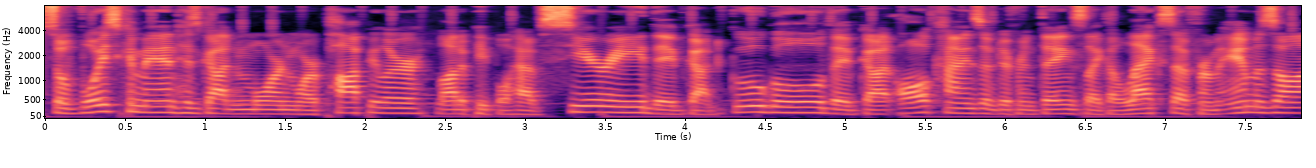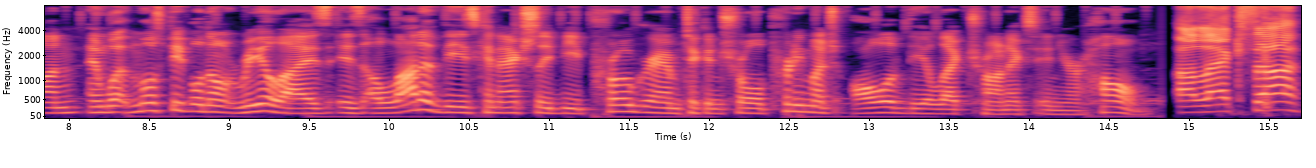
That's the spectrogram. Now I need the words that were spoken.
So voice command has gotten more and more popular. A lot of people have Siri, they've got Google, they've got all kinds of different things like Alexa from Amazon. And what most people don't realize is a lot of these can actually be programmed to control pretty much all of the electronics in your home. Alexa,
